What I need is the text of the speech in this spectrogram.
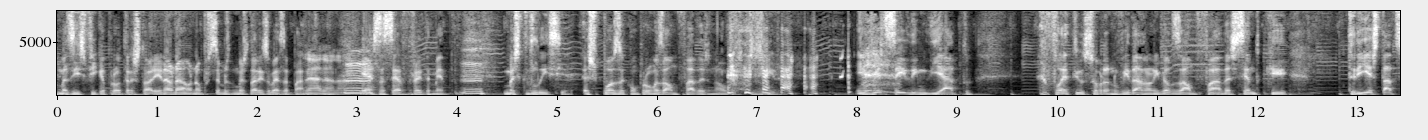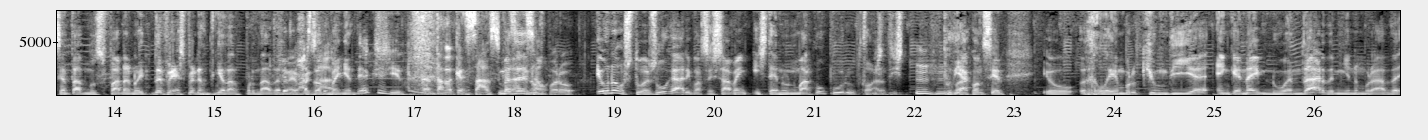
Mas isso fica para outra história. Não, não, não precisamos de uma história sobre essa parte. Não, não, não. Esta serve perfeitamente. Mas que delícia. A esposa comprou umas almofadas novas. Que giro. em vez de sair de imediato, refletiu sobre a novidade ao nível das almofadas, sendo que. Teria estado sentado no sofá na noite da véspera, não tinha dado por nada, não é? Foi só de manhã, é que giro. Estava cansado, se Mas calhar, não atenção, reparou. eu não estou a julgar, e vocês sabem, isto é no Marco puro. Claro. Isto, isto Uhum. podia acontecer. Eu relembro que um dia enganei-me no andar da minha namorada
